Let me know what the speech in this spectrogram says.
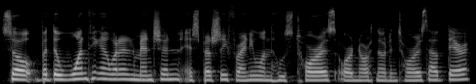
So, but the one thing I wanted to mention, especially for anyone who's Taurus or North Node in Taurus out there,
